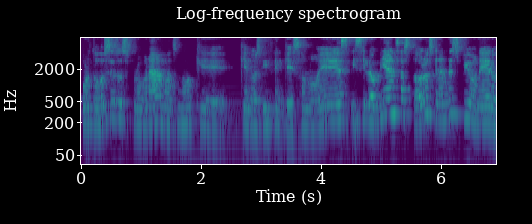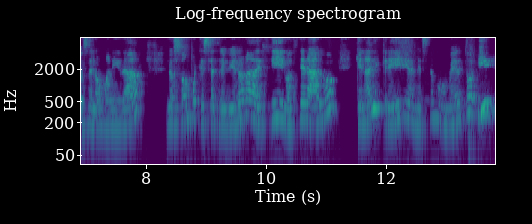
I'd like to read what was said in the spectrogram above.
por todos esos programas ¿no? que, que nos dicen que eso no es. Y si lo piensas, todos los grandes pioneros de la humanidad lo son porque se atrevieron a decir o hacer algo que nadie creía en este momento y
